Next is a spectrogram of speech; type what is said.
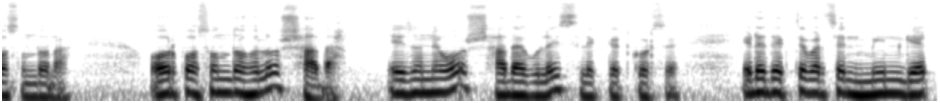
পছন্দ না। ওর পছন্দ হলো সাদা। এই জন্য ও সাদাগুলোই সিলেক্টেড করছে। এটা দেখতে পাচ্ছেন মিন গেট।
